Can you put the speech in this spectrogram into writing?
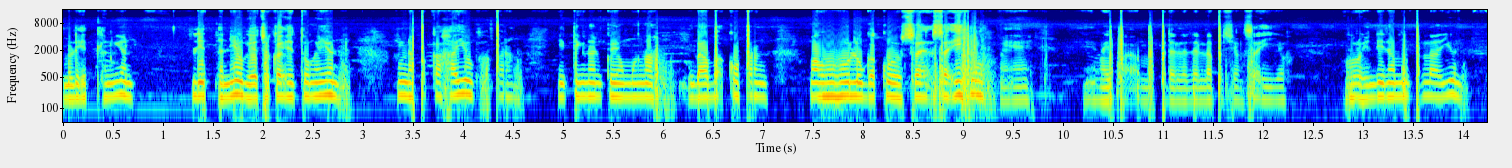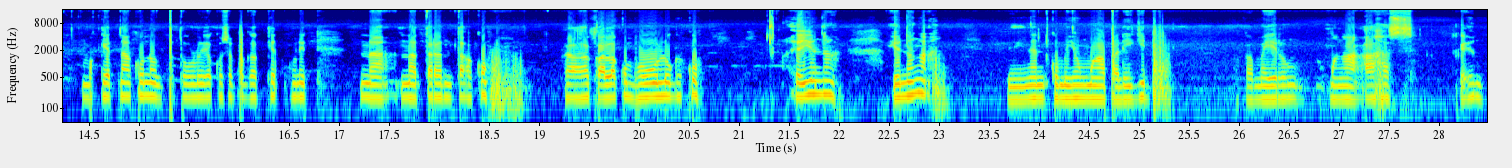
maliit lang yun. Liit na niyog at saka ito ngayon ang napakahayog. Parang itingnan ko yung mga baba ko parang mahuhulog ako sa, sa iyo. Eh, may pa, mapadala-dala pa siyang sa iyo. Pero hindi naman pala yun makyat na ako nagpatuloy ako sa pagakyat ngunit na nataranta ako akala ko mahulog ako ayun na yun na nga Tingnan ko yung mga paligid. Baka mayroong mga ahas. Kaya yun,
